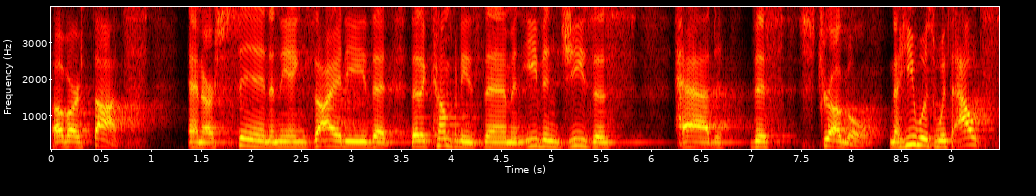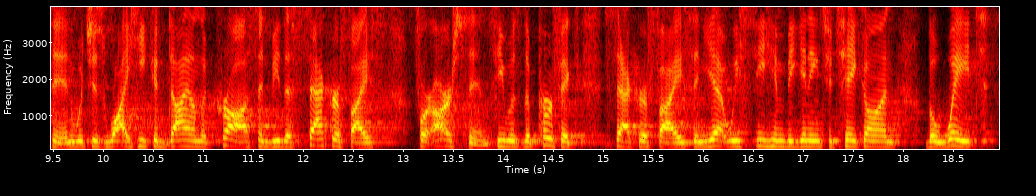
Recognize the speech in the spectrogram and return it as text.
of our thoughts and our sin and the anxiety that, that accompanies them. And even Jesus had this struggle. Now, he was without sin, which is why he could die on the cross and be the sacrifice for our sins. He was the perfect sacrifice, and yet we see him beginning to take on the weight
